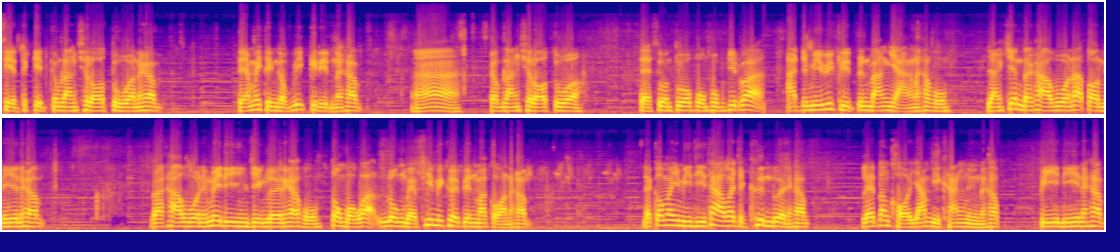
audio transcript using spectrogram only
เศรษฐกิจกำลังชะลอตัวนะครับ แต่ไม่ถึงกับวิกฤตนะครับ อ่ากำลังชะลอตัว แต่ส่วนตัวผมผมคิดว่าอาจจะมีวิกฤตเป็นบางอย่างนะครับ ผม อย่างเช่นราคาวัวณตอนนี้นะครับ ราคาวัวนี่ไม่ดีจริง ๆเลยนะครับ ผมต้องบอกว่าลงแบบที่ไม่เคยเป็นมาก่อนนะครับ แล้วก็ไม่มีทีท่าว่าจะขึ้นด้วยนะครับ และต้องขอย้ำอีกครั้งหนึ่งนะครับ ปีนี้นะครับ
